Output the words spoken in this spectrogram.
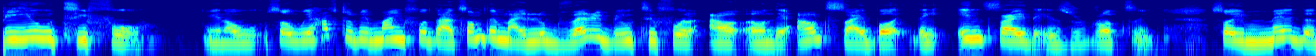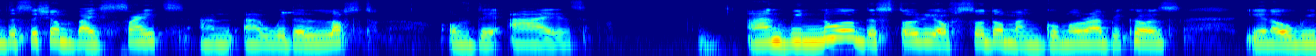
beautiful you know so we have to be mindful that something might look very beautiful out on the outside but the inside is rotten. So he made the decision by sight and uh, with the lust of the eyes. And we know the story of sodom and gomorrah because you know we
